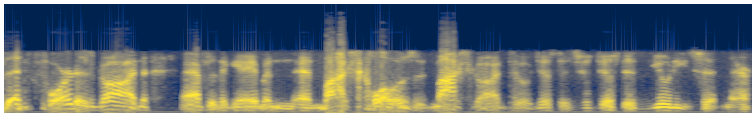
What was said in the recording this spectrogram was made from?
then Ford is gone after the game, and and Mauch's closed, and Mauch's gone too. Just as just as Uni's sitting there.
